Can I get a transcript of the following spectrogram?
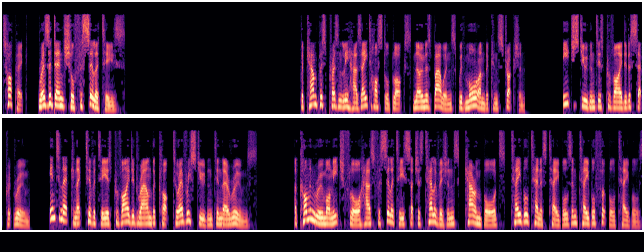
Topic. Residential facilities The campus presently has eight hostel blocks known as Bhawans with more under construction. Each student is provided a separate room. Internet connectivity is provided round the clock to every student in their rooms. A common room on each floor has facilities such as televisions, carom boards, table tennis tables and table football tables.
